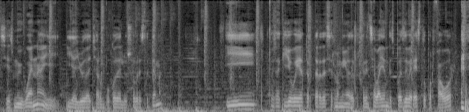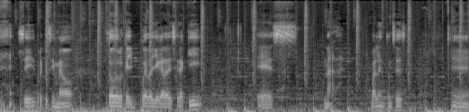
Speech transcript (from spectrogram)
Si es muy buena y, ayuda a echar un poco de luz sobre este tema. Y pues aquí yo voy a tratar de hacer lo mío. De preferencia, vayan después de ver esto, por favor. sí, porque si no, todo lo que pueda llegar a decir aquí es nada. ¿Vale? Entonces, eh,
